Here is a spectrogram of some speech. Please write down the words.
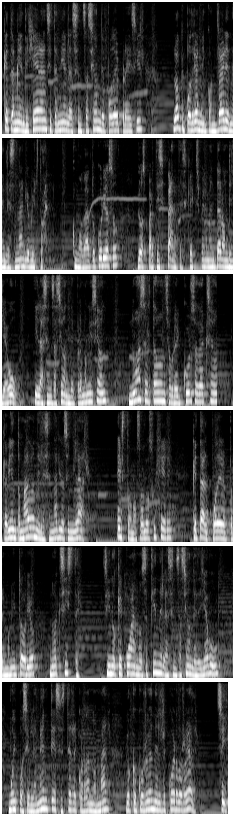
que también dijeran si tenían la sensación de poder predecir lo que podrían encontrar en el escenario virtual. Como dato curioso, los participantes que experimentaron déjà vu y la sensación de premonición no acertaron sobre el curso de acción que habían tomado en el escenario similar. Esto no solo sugiere que tal poder premonitorio no existe, sino que cuando se tiene la sensación de déjà vu, muy posiblemente se esté recordando mal lo que ocurrió en el recuerdo real. Sí,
